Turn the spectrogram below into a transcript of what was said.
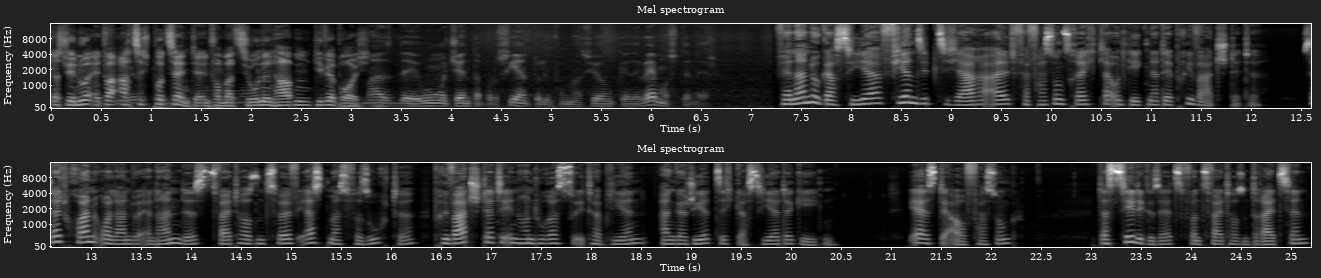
dass wir nur etwa 80 Prozent der Informationen haben, die wir bräuchten. Fernando Garcia, 74 Jahre alt, Verfassungsrechtler und Gegner der Privatstädte. Seit Juan Orlando Hernandez 2012 erstmals versuchte, Privatstädte in Honduras zu etablieren, engagiert sich Garcia dagegen. Er ist der Auffassung, das CEDE-Gesetz von 2013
